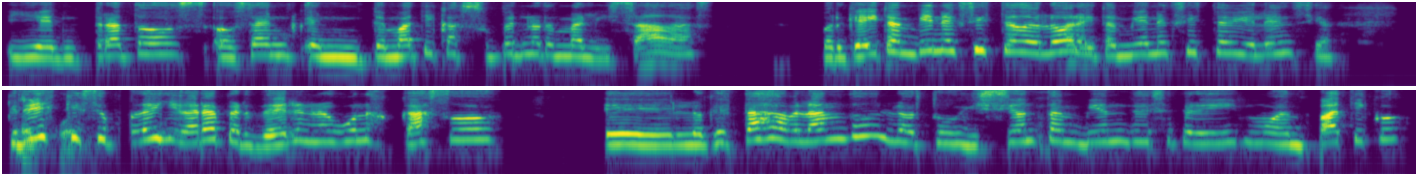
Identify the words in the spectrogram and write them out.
y en tratos, o sea, en, en temáticas súper normalizadas, porque ahí también existe dolor, ahí también existe violencia, ¿crees que se puede llegar a perder en algunos casos eh, lo que estás hablando, lo, tu visión también de ese periodismo empático?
